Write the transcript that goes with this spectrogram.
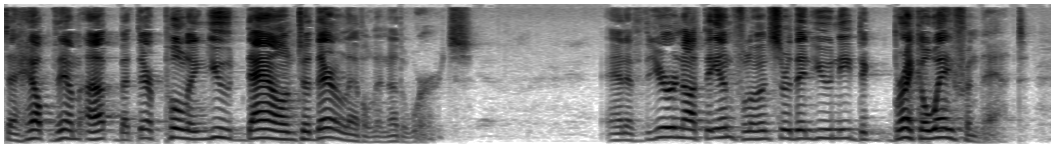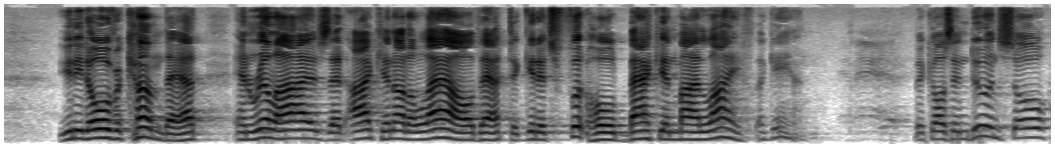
to help them up but they're pulling you down to their level in other words. And if you're not the influencer then you need to break away from that. You need to overcome that and realize that I cannot allow that to get its foothold back in my life again because in doing so,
